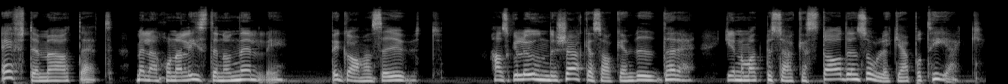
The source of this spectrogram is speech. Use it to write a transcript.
Efter mötet mellan journalisten och Nelly begav han sig ut. Han skulle undersöka saken vidare genom att besöka stadens olika apotek.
